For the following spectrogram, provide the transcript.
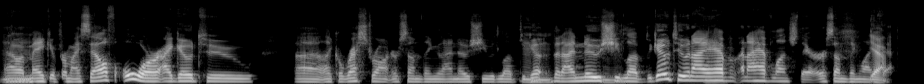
and mm-hmm. I would mm-hmm. make it for myself, or I go to uh, like a restaurant or something that I know she would love to mm-hmm. go that I knew mm-hmm. she loved to go to, and I have and I have lunch there or something like yeah. that.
